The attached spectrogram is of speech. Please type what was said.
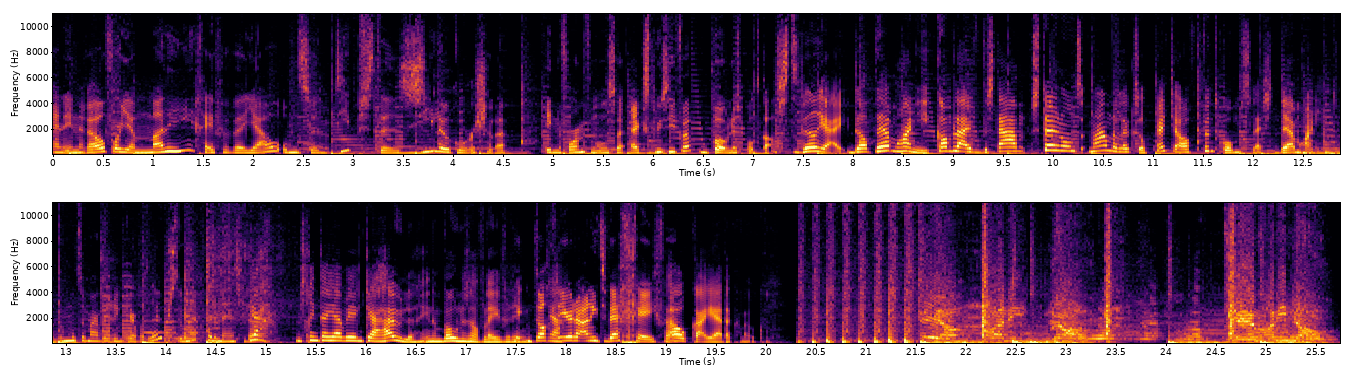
En in ruil voor je money geven we jou onze diepste zielenroerselen. In de vorm van onze exclusieve bonuspodcast. Wil jij dat Damn Honey kan blijven bestaan? Steun ons maandelijks op petjeaf.com slash damnhoney. We moeten maar weer een keer wat leuks doen hè, voor de mensen daar. Ja, misschien kan jij weer een keer huilen in een bonusaflevering. Ik dacht ja. eerder aan iets weggeven. Oké, ja, dat kan ook. Damn, honey, no. Damn, honey, no.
